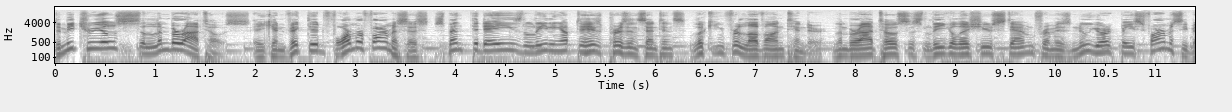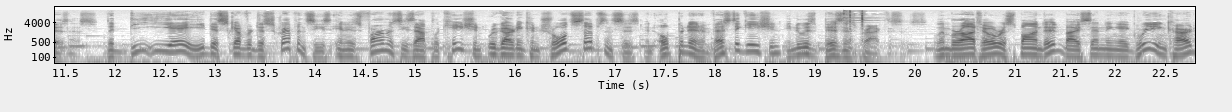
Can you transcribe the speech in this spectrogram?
Dimitrios Limberatos, a convicted former pharmacist, spent the days leading up to his prison sentence looking for love on Tinder. Limberatos' legal issues stemmed from his New York based pharmacy business. The DEA discovered discrepancies in his pharmacy's application regarding controlled substances and opened an investigation into his business practices. Limberato responded by sending a greeting card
